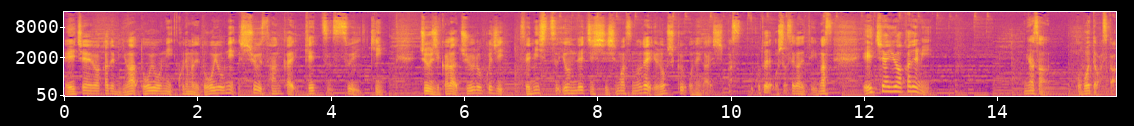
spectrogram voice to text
HIU アカデミーは同様に、これまで同様に週3回月、水、金、10時から16時、ゼミ室4で実施しますのでよろしくお願いします。ということでお知らせが出ています。HIU アカデミー、皆さん覚えてますか？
